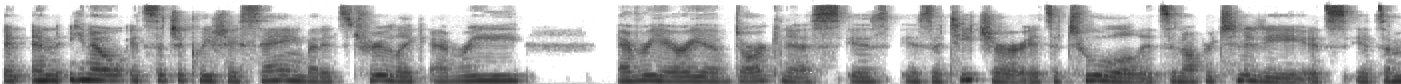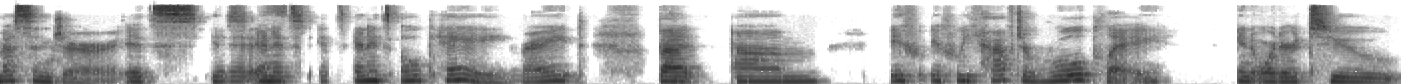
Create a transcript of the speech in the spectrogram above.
it. And you know it's such a cliche saying but it's true. Like every every area of darkness is is a teacher. It's a tool. It's an opportunity. It's it's a messenger. It's it's it and it's it's and it's okay right? But um if if we have to role play in order to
